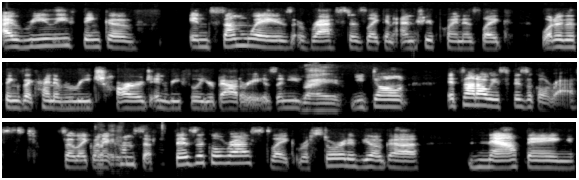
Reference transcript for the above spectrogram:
i really think of in some ways rest as like an entry point is like what are the things that kind of recharge and refill your batteries and you right you don't it's not always physical rest so like when right. it comes to physical rest like restorative yoga napping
